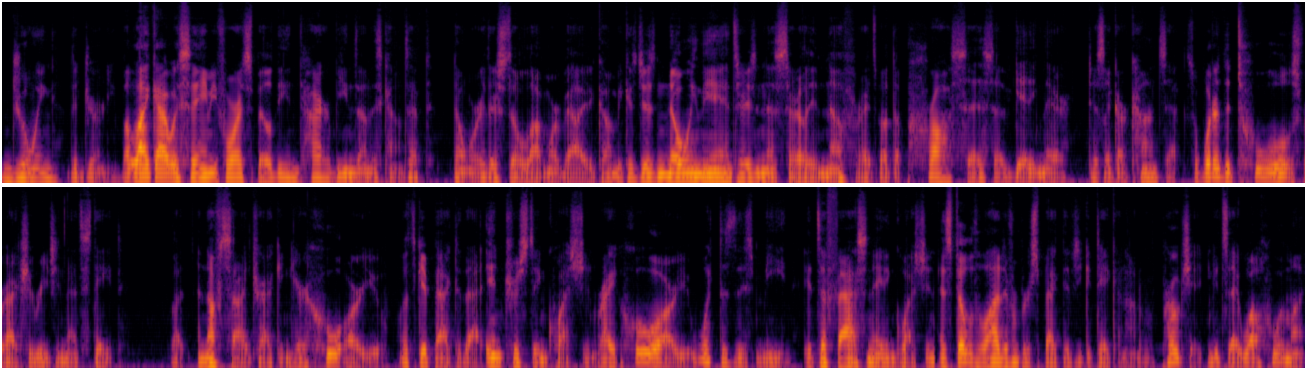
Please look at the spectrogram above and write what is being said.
enjoying the journey. But like I was saying before I spilled the entire beans on this concept, don't worry, there's still a lot more value to come because just knowing the answer isn't necessarily enough, right? It's about the process of getting there, just like our concept. So, what are the tools for actually reaching that state? But enough sidetracking here. Who are you? Let's get back to that interesting question, right? Who are you? What does this mean? It's a fascinating question. It's filled with a lot of different perspectives you could take on how to approach it. You could say, well, who am I?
